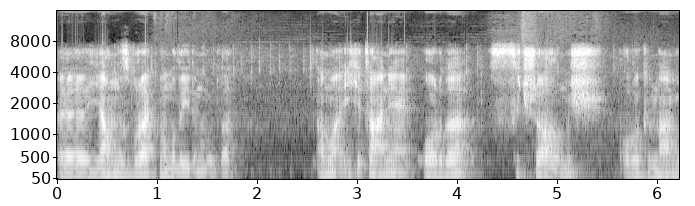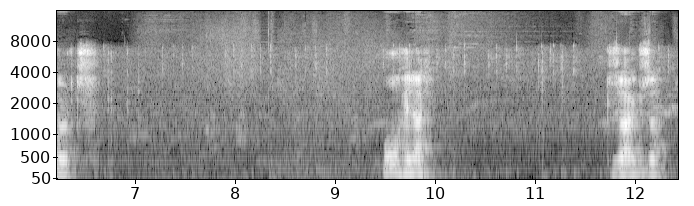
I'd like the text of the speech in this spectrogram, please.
Ee, yalnız bırakmamalıydım burada. Ama iki tane orada sıçra almış. O bakımdan word. O helal. Güzel güzel.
